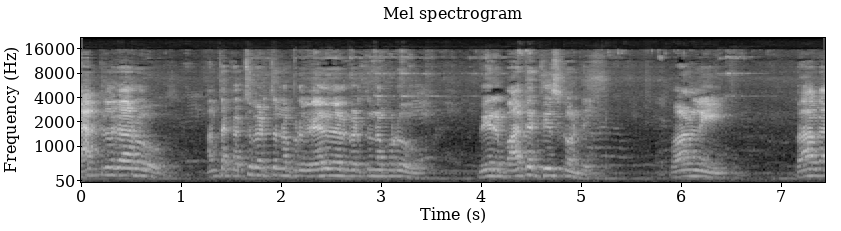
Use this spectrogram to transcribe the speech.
డాక్టర్లు గారు అంత ఖర్చు పెడుతున్నప్పుడు వేలు వేలు పెడుతున్నప్పుడు మీరు బాధ్యత తీసుకోండి. వాళ్ళని బాగా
